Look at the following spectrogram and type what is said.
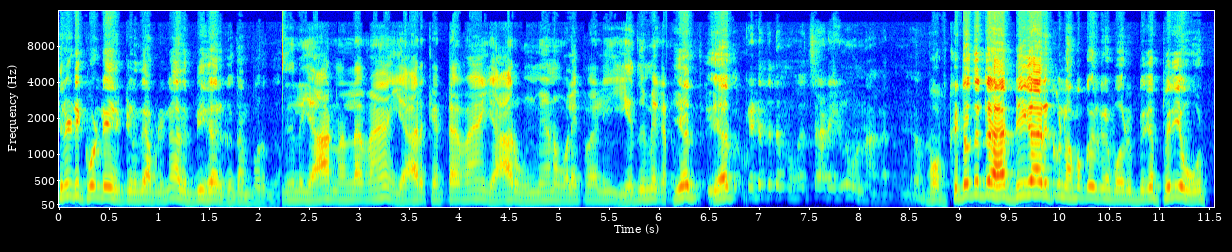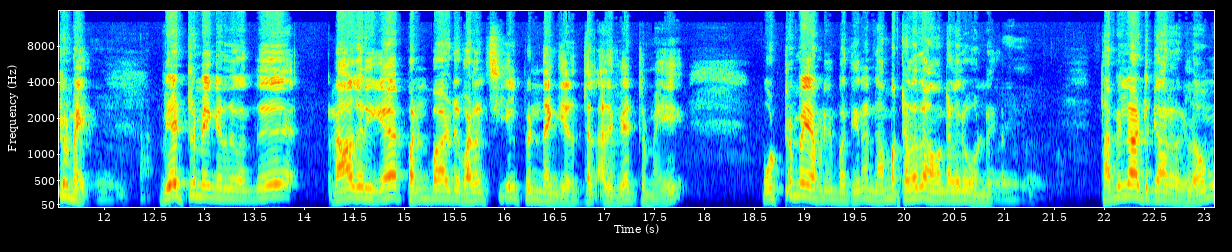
திருடி கொண்டே இருக்கிறது அப்படின்னா அது பீகாருக்கு தான் பொருந்தும். இதில் யார் நல்லவன் யார் கெட்டவன் யார் உண்மையான உழைப்பாளி எதுவுமே கிட்டத்தட்ட முகச்சாடைகளும் ஒன்றாகாது கிட்டத்தட்ட பீகாருக்கும் நமக்கும் இருக்கிற ஒரு மிகப்பெரிய ஒற்றுமை. வேற்றுமைங்கிறது வந்து நாகரிக பண்பாடு வளர்ச்சியில் பின்தங்கி இருத்தல் அது வேற்றுமை. ஒற்றுமை அப்படின்னு பார்த்தீங்கன்னா நம்ம கலரும் அவன் கலரும் ஒன்று தமிழ்நாட்டுக்காரர்களும்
